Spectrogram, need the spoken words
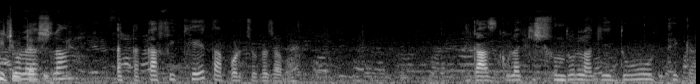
ভিডিওটা আসলাম একটা কাফি খেয়ে তারপর চলে যাব। গাছগুলা কি সুন্দর লাগে দূর থেকে।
